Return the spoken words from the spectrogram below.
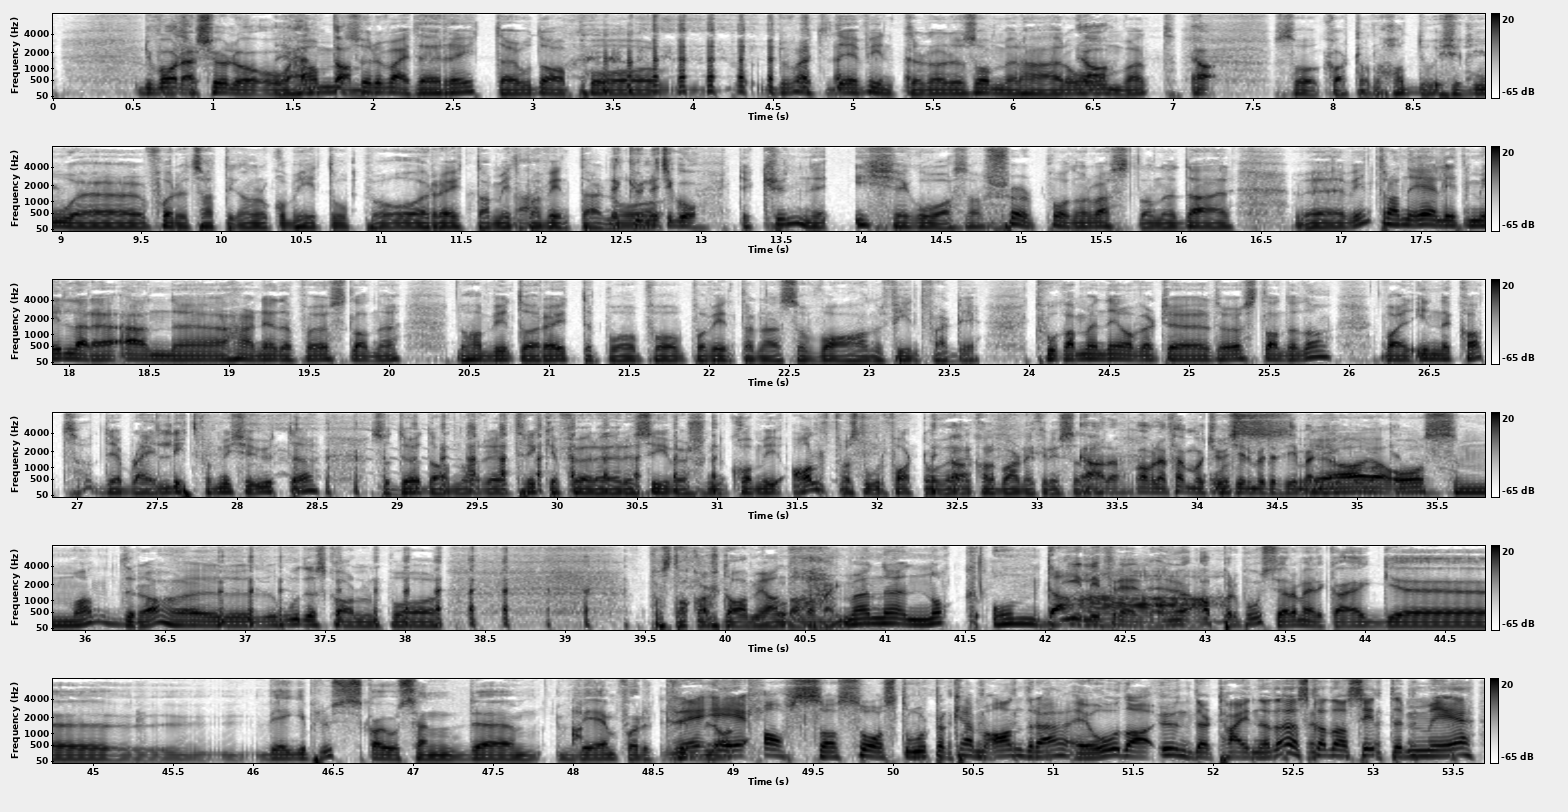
Du var der sjøl og, og Ja, henta så du veit, jeg røyta jo da på Du veit, det er vinter når det er sommer her, og Ja. omvendt. Ja. Så klart, han hadde jo ikke gode forutsetninger når han kom hit opp og røyta midt på vinteren. Det kunne ikke gå. det kunne ikke gå, altså. Sjøl på Nordvestlandet, der eh, vintrene er litt mildere enn eh, her nede på Østlandet. Når han begynte å røyte på, på, på vinteren der, så var han fint ferdig. Tok han med nedover til, til Østlandet da, var en innekatt. Det ble litt for mye ute. Så døde han når eh, trikkefører Syversen kom i altfor stor fart over Karl Barne-krysset. Ja, det var vel en 25 km i timen. Ja, ja, og smadra eh, hodeskallen på på stakkars Damian, da. Men eh, nok om det. Apropos Sør-Amerika. Eh, VG pluss skal jo sende VM for Det er altså så stort, og hvem andre? Jo da, undertegnede skal da sitte med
